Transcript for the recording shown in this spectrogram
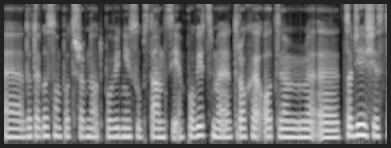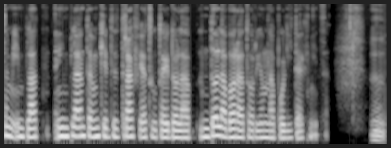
e, do tego są potrzebne odpowiednie substancje. Powiedzmy trochę o tym, e, co dzieje się z tym impla- implantem, kiedy trafia tutaj do, lab- do laboratorium na Politechnice. E,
